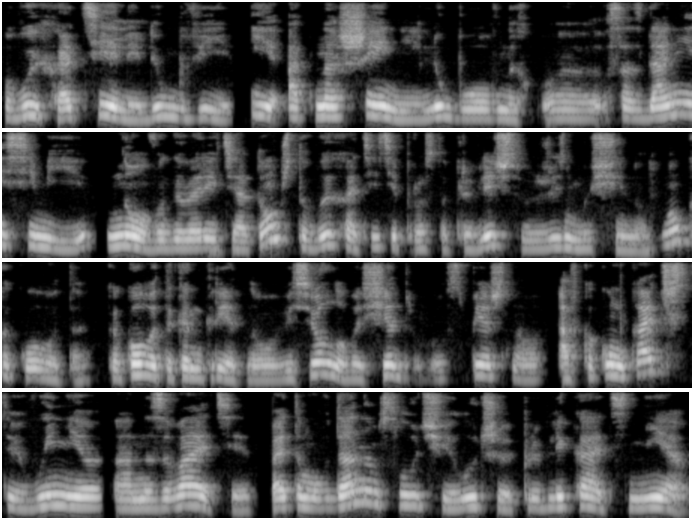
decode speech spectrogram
Вы хотели любви и отношений любовных, э, создания семьи, но вы говорите о том, что вы хотите просто привлечь в свою жизнь мужчину, ну какого-то, какого-то конкретного, веселого, щедрого, успешного. А в каком качестве вы не а, называете. Поэтому в данном случае лучше привлекать не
